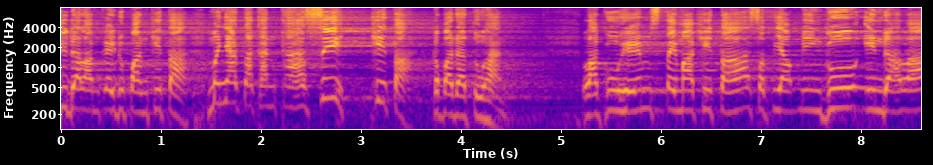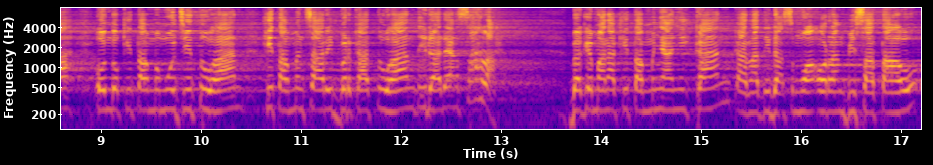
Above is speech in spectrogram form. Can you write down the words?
di dalam kehidupan kita, menyatakan kasih kita kepada Tuhan. Lagu hymns tema kita setiap minggu indahlah untuk kita memuji Tuhan, kita mencari berkat Tuhan, tidak ada yang salah. Bagaimana kita menyanyikan karena tidak semua orang bisa tahu,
